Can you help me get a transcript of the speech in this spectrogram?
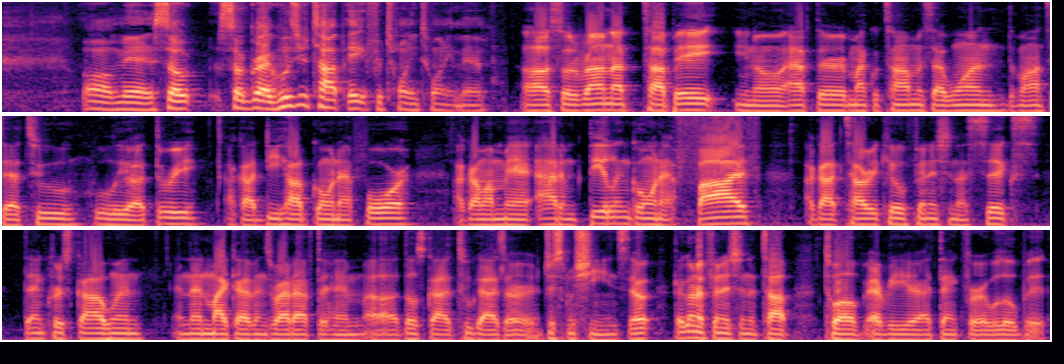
oh man, so so Greg, who's your top eight for 2020, man? Uh, so to round out the top eight, you know, after Michael Thomas at one, Davante at two, Julio at three, I got D Hop going at four. I got my man Adam Thielen going at five. I got Tyreek Hill finishing at six. Then Chris Godwin, and then Mike Evans right after him. Uh, those guys, two guys are just machines. They're they're gonna finish in the top twelve every year, I think, for a little bit.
